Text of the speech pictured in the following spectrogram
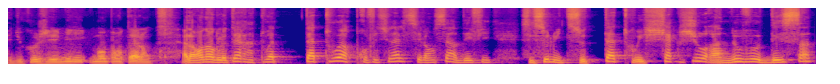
Et du coup, j'ai mis mon pantalon. Alors en Angleterre, un tatoueur professionnel s'est lancé un défi. C'est celui de se tatouer chaque jour un nouveau dessin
